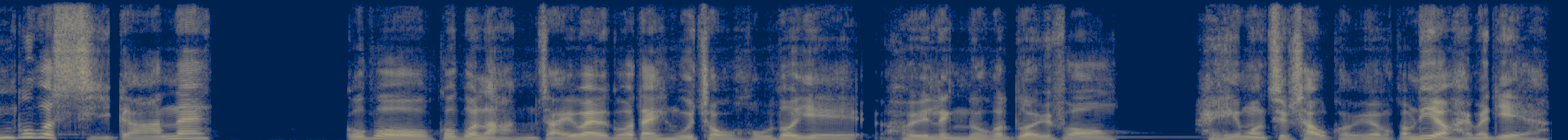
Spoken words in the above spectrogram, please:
咁嗰个时间咧，嗰个嗰个男仔喂嗰弟兄会做好多嘢，去令到个女方系希望接受佢嘅。咁呢样系乜嘢啊？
